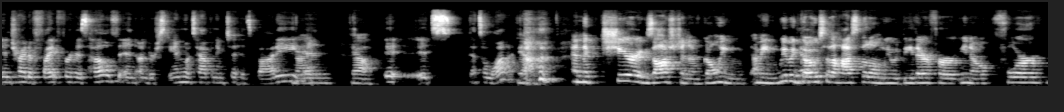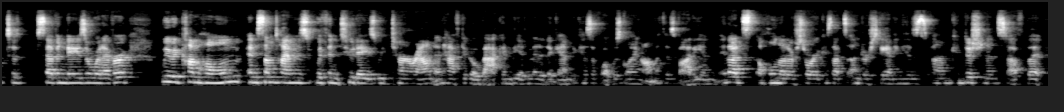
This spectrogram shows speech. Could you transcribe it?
and try to fight for his health and understand what's happening to his body Right. and yeah it it's that's a lot Yeah. and the sheer exhaustion of going i mean we would Yeah. go to the hospital and we would be there for you know four to seven days or whatever we would come home and sometimes within two days we'd turn around and have to go back and be admitted again because of what was going on with his body. And, and that's a whole nother story because that's understanding his um, condition and stuff. But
